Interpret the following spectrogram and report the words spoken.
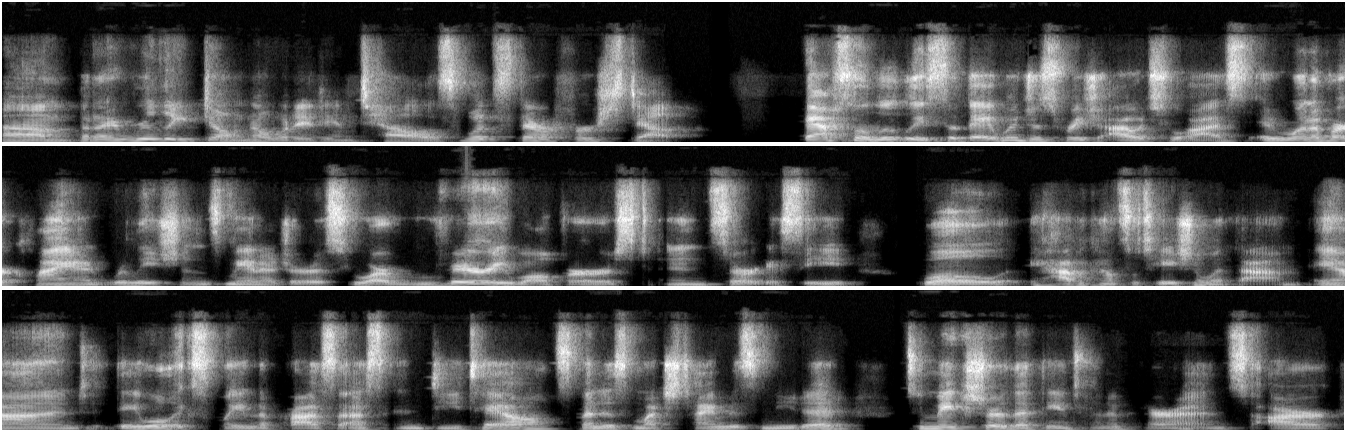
um, but I really don't know what it entails? What's their first step? Absolutely. So they would just reach out to us, and one of our client relations managers, who are very well versed in surrogacy, will have a consultation with them and they will explain the process in detail, spend as much time as needed to make sure that the intended parents are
